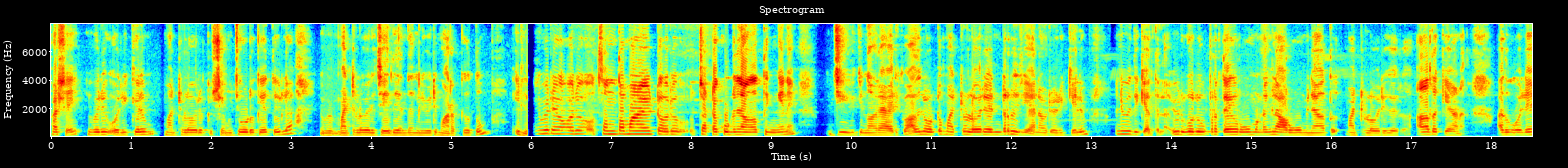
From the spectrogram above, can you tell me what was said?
പക്ഷേ ഇവർ ഒരിക്കലും മറ്റുള്ളവർക്ക് ക്ഷമിച്ചു കൊടുക്കത്തില്ല മറ്റുള്ളവർ ചെയ്ത് എന്തെങ്കിലും ഇവർ മറക്കത്തും ഇല്ല. ഇവർ ഒരു സ്വന്തമായിട്ട് ഒരു ചട്ടക്കൂടിനകത്ത് ഇങ്ങനെ ജീവിക്കുന്നവരായിരിക്കും. അതിലോട്ട് മറ്റുള്ളവർ എന്റർ ചെയ്യാൻ അവരൊരിക്കലും അനുവദിക്കത്തില്ല. ഇവർക്ക് ഒരു പ്രത്യേക റൂം ഉണ്ടെങ്കിൽ ആ റൂമിനകത്ത് മറ്റുള്ളവർ കയറുക അതൊക്കെയാണ്. അതുപോലെ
